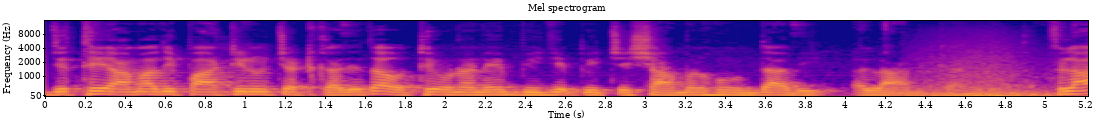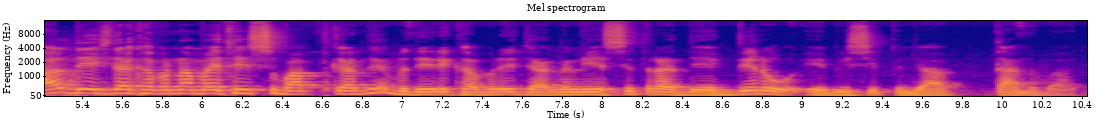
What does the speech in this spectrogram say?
ਜਿੱਥੇ ਆਮ ਆਦਮੀ ਪਾਰਟੀ ਨੂੰ ਝਟਕਾ ਦਿੱਤਾ, ਉੱਥੇ ਉਹਨਾਂ ਨੇ ਬੀਜੇਪੀ 'ਚ ਸ਼ਾਮਲ ਹੋਣ ਦਾ ਵੀ ਐਲਾਨ ਕਰ ਦਿੱਤਾ। ਫਿਲਹਾਲ ਦੇਸ਼ ਦਾ ਖਬਰਨਾਮਾ ਇੱਥੇ ਸਮਾਪਤ ਕਰਦੇ ਹਾਂ। ਵਧੇਰੇ ਖਬਰੇ ਜਾਣਨ ਲਈ ਇਸੇ ਤਰ੍ਹਾਂ ਦੇਖਦੇ ਰਹੋ। ABC ਪੰਜਾਬ, ਧੰਨਵਾਦ।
